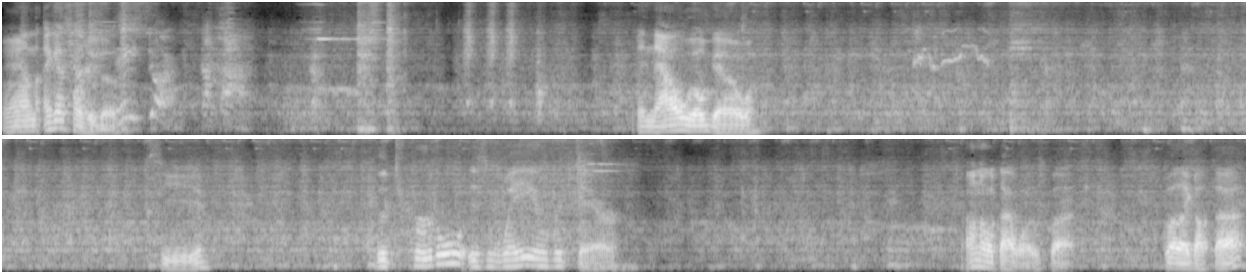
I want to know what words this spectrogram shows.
And I guess I'll do this. And now we'll go. The turtle is way over there. I don't know what that was, but glad I got that.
